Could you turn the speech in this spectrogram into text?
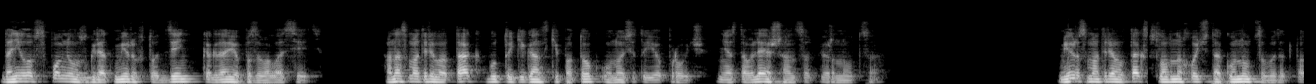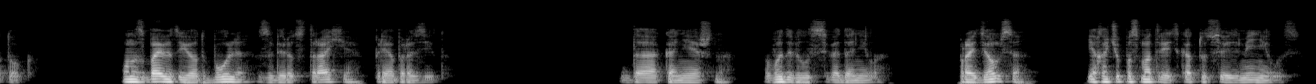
Данила вспомнил взгляд мира в тот день, когда ее позвала сеть. Она смотрела так, будто гигантский поток уносит ее прочь, не оставляя шансов вернуться. Мир смотрел так, словно хочет окунуться в этот поток. Он избавит ее от боли, заберет страхи, преобразит. «Да, конечно», – выдавил из себя Данила. «Пройдемся? Я хочу посмотреть, как тут все изменилось.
